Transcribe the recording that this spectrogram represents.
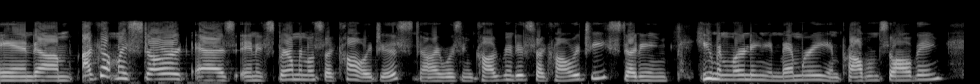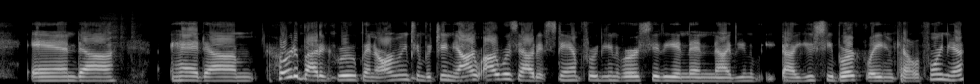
And um, I got my start as an experimental psychologist. I was in cognitive psychology, studying human learning and memory and problem solving. And uh, had um, heard about a group in Arlington, Virginia. I, I was out at Stanford University and then uh, uh, UC Berkeley in California,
